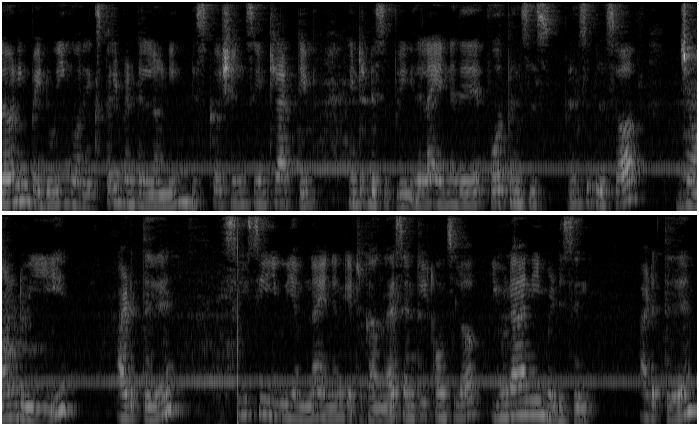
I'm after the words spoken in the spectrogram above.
லேர்னிங் பை டூயிங் ஒரு experimental learning discussions interactive interdiscipline இதெல்லாம் என்னது? Four principles principles of John Dewey அடுத்து சிசியூஎம்னா என்னன்னு கேட்டிருக்காங்க. Central council of Unani medicine அடுத்து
